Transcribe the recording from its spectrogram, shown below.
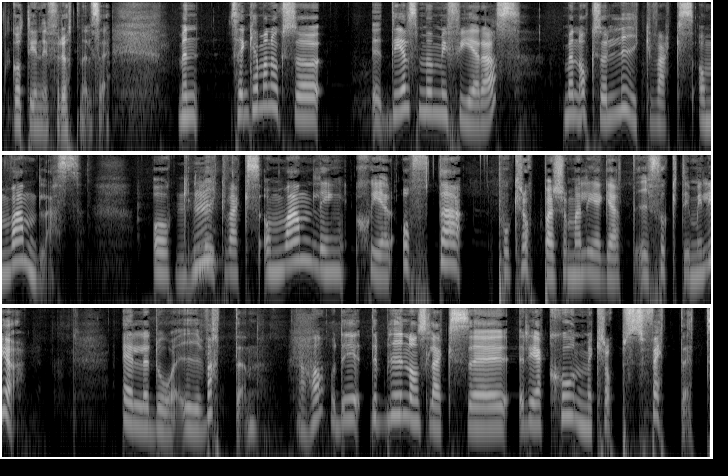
gått in i förruttnelse. Men sen kan man också eh, dels mumifieras men också likvaxomvandlas. Och Mhm. likvaxomvandling sker ofta på kroppar som har legat i fuktig miljö eller då i vatten. Jaha. Och det, det blir någon slags eh, reaktion med kroppsfettet,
